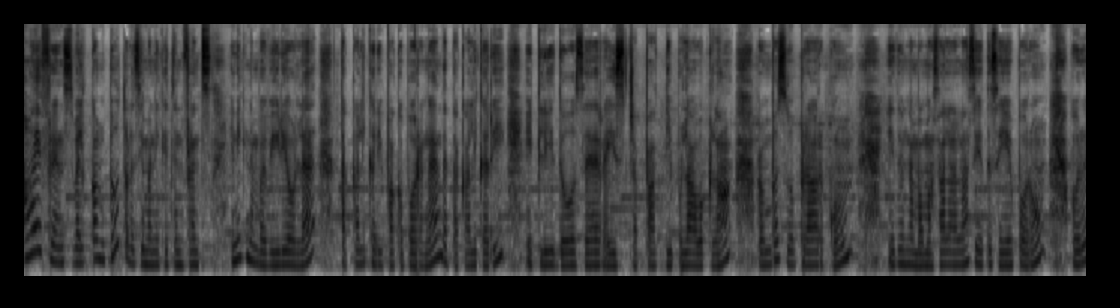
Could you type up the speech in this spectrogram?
Hi friends welcome to Thulasi Mani kitchen friends இன்றைக்கி நம்ம வீடியோவில் தக்காளி கறி பார்க்க போகிறோங்க இந்த தக்காளி கறி இட்லி தோசை ரைஸ் சப்பாத்தி புலாவுக்கெலாம் ரொம்ப சூப்பராக இருக்கும். இது நம்ம மசாலாலாம் சேர்த்து செய்ய போகிறோம் ஒரு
